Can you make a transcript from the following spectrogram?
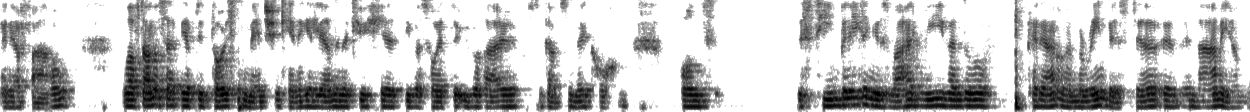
eine Erfahrung. Und auf der anderen Seite, ich habe die tollsten Menschen kennengelernt in der Küche, die was heute überall auf der ganzen Welt kochen. Und das Teambuilding, es war halt wie, wenn du keine Ahnung, ein Marine bist, ja, in der Army. Und,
